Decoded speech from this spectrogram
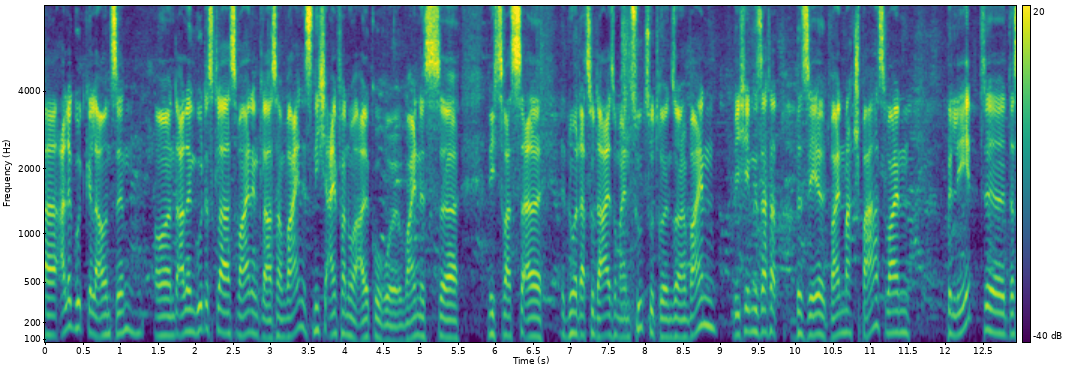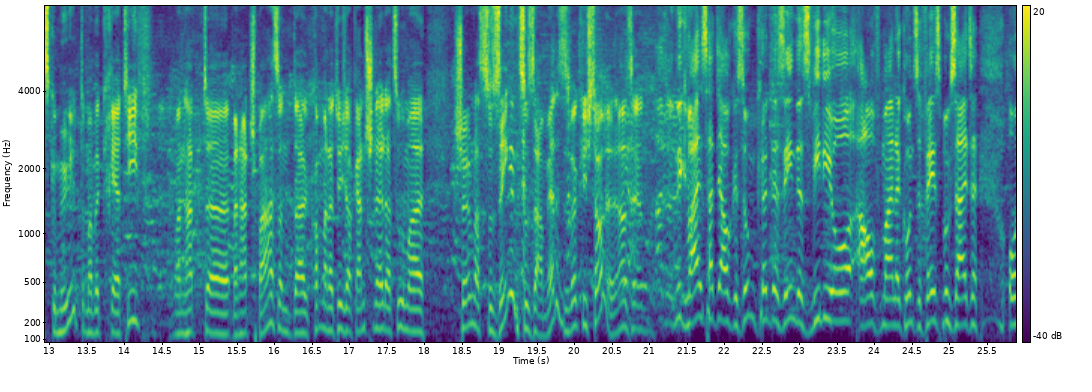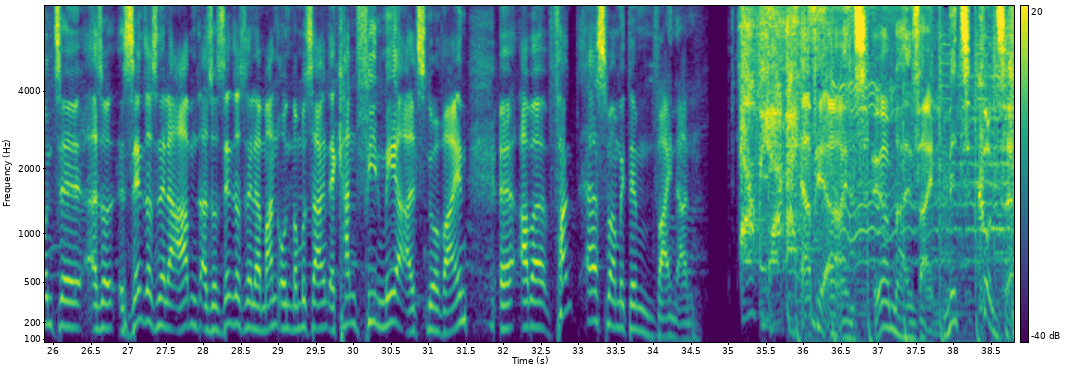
alle gut gelaunt sind und alle ein gutes Glas Wein im Glas haben. Wein ist nicht einfach nur Alkohol. Wein ist äh, nichts, was äh, nur dazu da ist, um einen zuzudröhnen, sondern Wein, wie ich eben gesagt habe, beseelt. Wein macht Spaß, Wein belebt äh, das Gemüt, man wird kreativ, man hat, äh, man hat Spaß und da kommt man natürlich auch ganz schnell dazu, mal schön was zu singen zusammen. Ja, das ist wirklich toll. Also, Also Nick Weiß hat ja auch gesungen, könnt ihr sehen, das Video auf meiner Kunze Facebook-Seite. Und äh, also sensationeller Abend, also sensationeller Mann und man muss sagen, er kann viel mehr als nur Wein. Äh, aber fangt erstmal mit dem Wein an. RPR 1, hör mal Wein mit Kunze.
